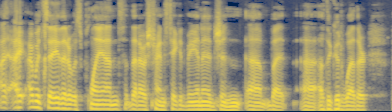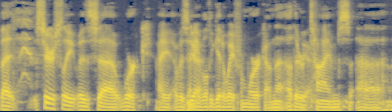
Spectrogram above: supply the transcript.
I, I, would say that it was planned that I was trying to take advantage and um, but uh, of the good weather. But seriously, it was uh, work. I, I was Yeah. unable to get away from work on the other Yeah. times. Uh,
